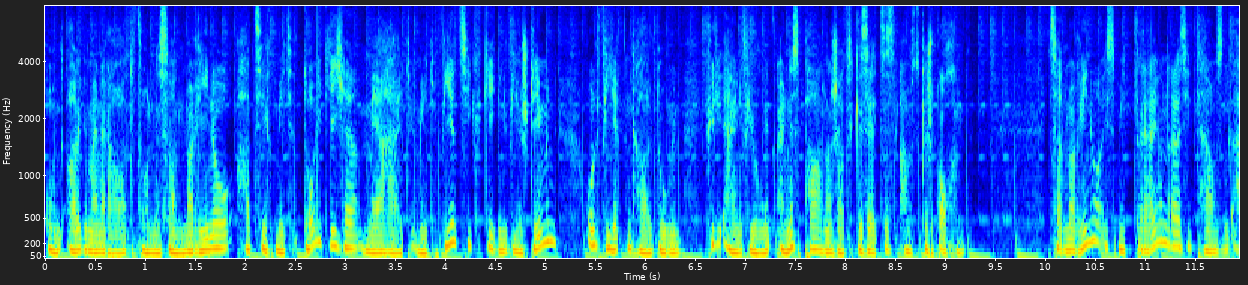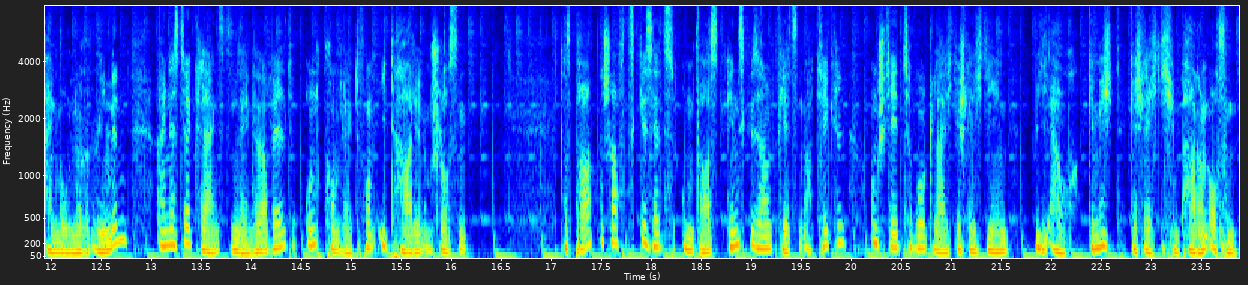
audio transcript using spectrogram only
und Allgemeine Rat von San Marino hat sich mit deutlicher Mehrheit mit 40 gegen 4 Stimmen und 4 Enthaltungen für die Einführung eines Partnerschaftsgesetzes ausgesprochen. San Marino ist mit 33.000 Einwohnerinnen eines der kleinsten Länder der Welt und komplett von Italien umschlossen. Das Partnerschaftsgesetz umfasst insgesamt 14 Artikel und steht sowohl gleichgeschlechtlichen wie auch gemischtgeschlechtlichen Paaren offen.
